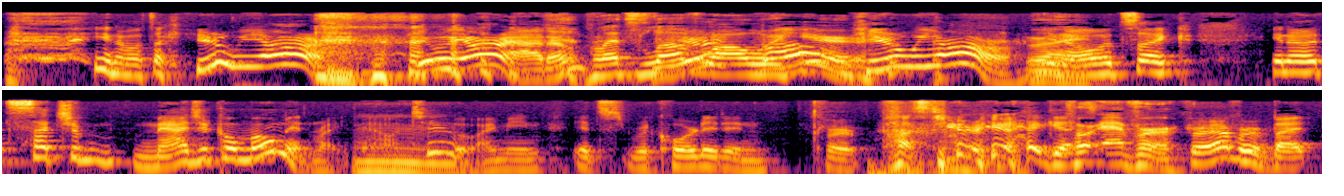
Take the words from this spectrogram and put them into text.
you know, it's like here we are, here we are, Adam. Let's love Here- while we're well, here. Here we are. You know, it's like you know, it's such a magical moment right Mm. now too. I mean, it's recorded in for posterity, I guess, Forever. forever. But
